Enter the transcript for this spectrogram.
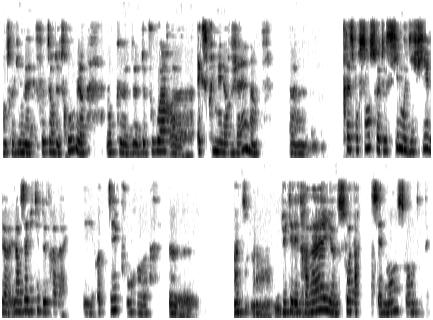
entre guillemets fauteurs de troubles, donc de, pouvoir exprimer leur gêne. 13% euh, souhaitent aussi modifier leurs habitudes de travail et opter pour du télétravail, soit partiellement, soit en total.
